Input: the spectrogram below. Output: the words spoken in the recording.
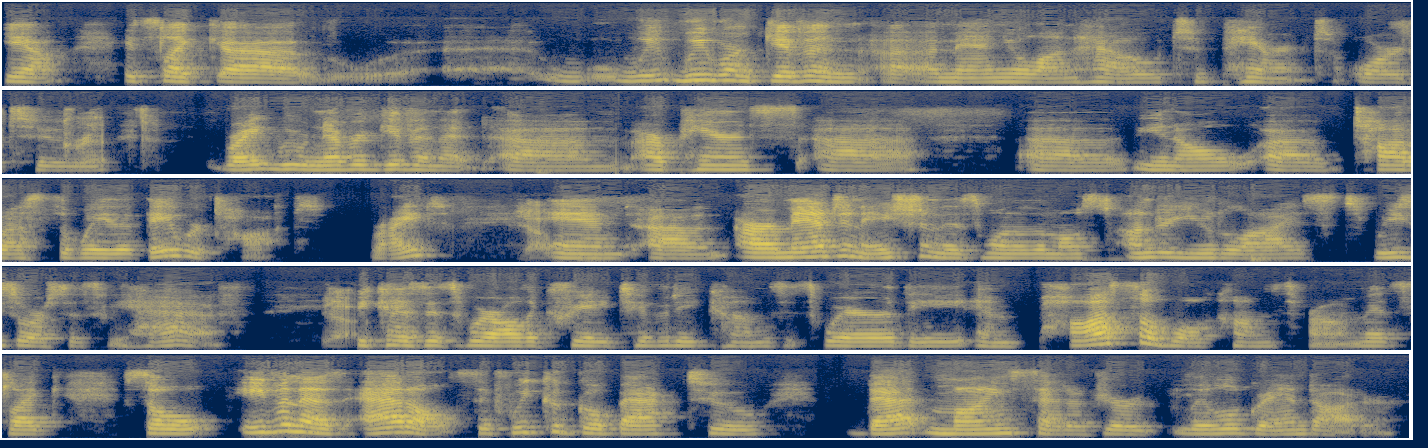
yeah it's like uh, we, we weren't given a, a manual on how to parent or to Correct. right? We were never given it. Um, our parents, uh, uh, you know, uh, taught us the way that they were taught, right? Yeah. And um, our imagination is one of the most underutilized resources we have Yeah. because it's where all the creativity comes. It's where the impossible comes from. It's like, so even as adults, if we could go back to that mindset of your little granddaughter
